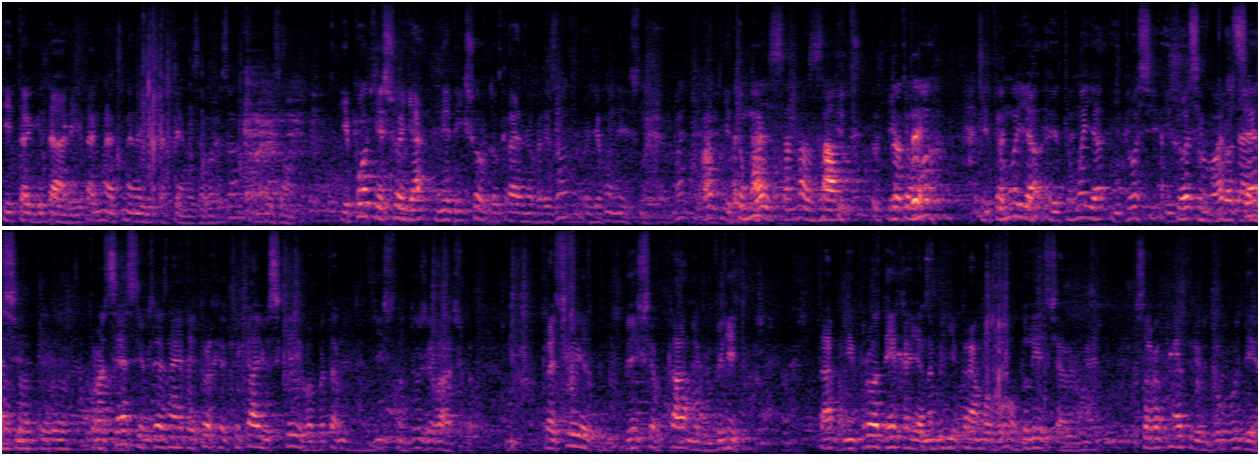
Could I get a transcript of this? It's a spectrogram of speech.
і так далі. І так навіть в мене є картина за горизонтом, горизонт. І поки що я не дійшов до крайнього горизонту, його не існує. І тому, і, і тому, і тому я, і тому я і досі, і досі в процесі, процесі вже знаєте, трохи втікаю з Києва, бо там дійсно дуже важко. Працюю більше в Каневі, влітку. Там Дніпро дихає на мені прямо в обличчя, 40 метрів до води.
